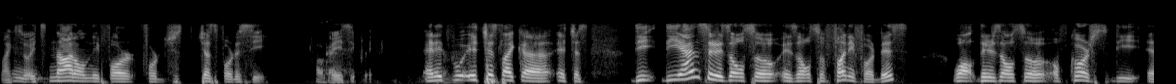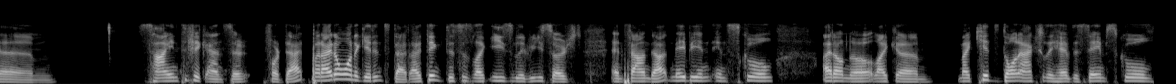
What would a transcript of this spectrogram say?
Like so Mhm. it's not only for for just just for the sea Okay. basically. And it it's just like uh it just the the answer is also is also funny for this. Well there's also of course the um scientific answer for that but i don't want to get into that. I think this is like easily researched and found out. Maybe in, in school i don't know like um my kids don't actually have the same school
